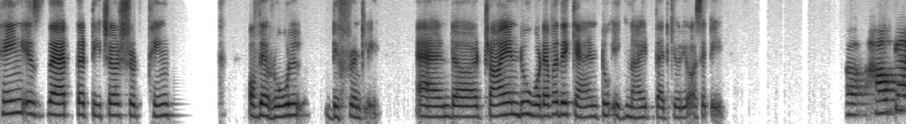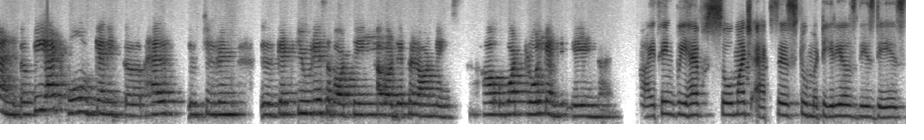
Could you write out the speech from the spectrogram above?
thing is that the teacher should think of their role differently and uh, try and do whatever they can to ignite that curiosity uh, how can we at home can uh, help children uh, get curious about things about their surroundings how what role can we play in that I think we have so much access to materials these days.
